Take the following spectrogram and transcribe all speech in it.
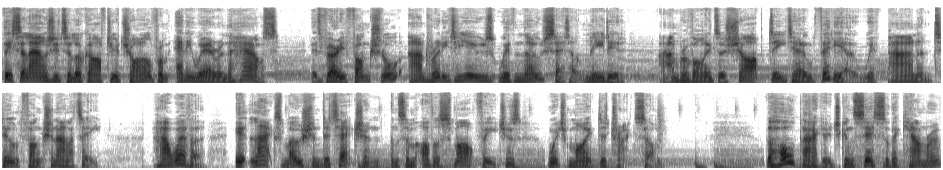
This allows you to look after your child from anywhere in the house. It's very functional and ready to use with no setup needed, and provides a sharp detailed video with pan and tilt functionality. However, it lacks motion detection and some other smart features which might detract some. The whole package consists of the camera,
